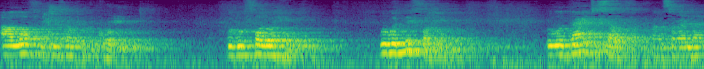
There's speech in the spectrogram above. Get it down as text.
our love for Jesus will grow. We will follow him. We will live for him. We will die to self and surrender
